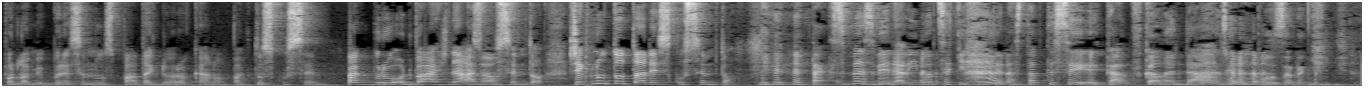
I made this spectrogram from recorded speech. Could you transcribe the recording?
podle mě bude se mnou spát tak do roka, no, pak to zkusím. Pak budu odvážná a Ano. zkusím to. Řeknu to tady, zkusím to. Tak jsme zvědaví, moc se těšíte. Nastavte si ka- v kalendáři upozornění.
